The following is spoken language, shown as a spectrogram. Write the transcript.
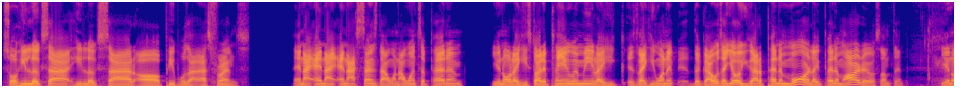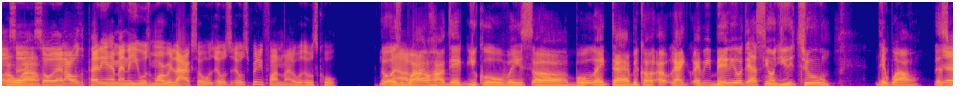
So he looks at he looks at uh people as, as friends. And I and I and I sensed that when I went to pet him, you know, like he started playing with me. Like he, it's like he wanted. The guy was like, "Yo, you got to pet him more. Like pet him harder or something." You know. Oh, so, wow. so then I was petting him, and he was more relaxed. So it was, it was, it was pretty fun, man. It was, it was cool. No, it's Nah, wild like- how they you could raise uh bull like that because uh, like every video that I see on YouTube, they wow, that's Yeah, yeah,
